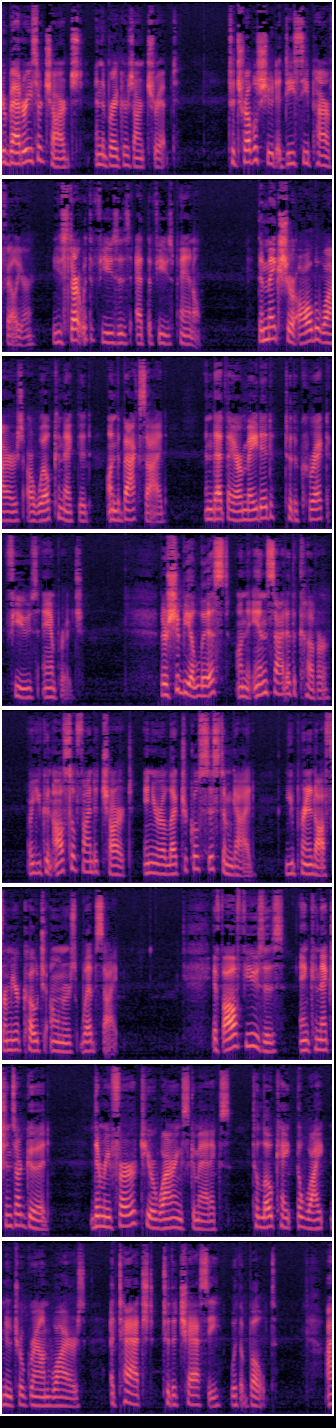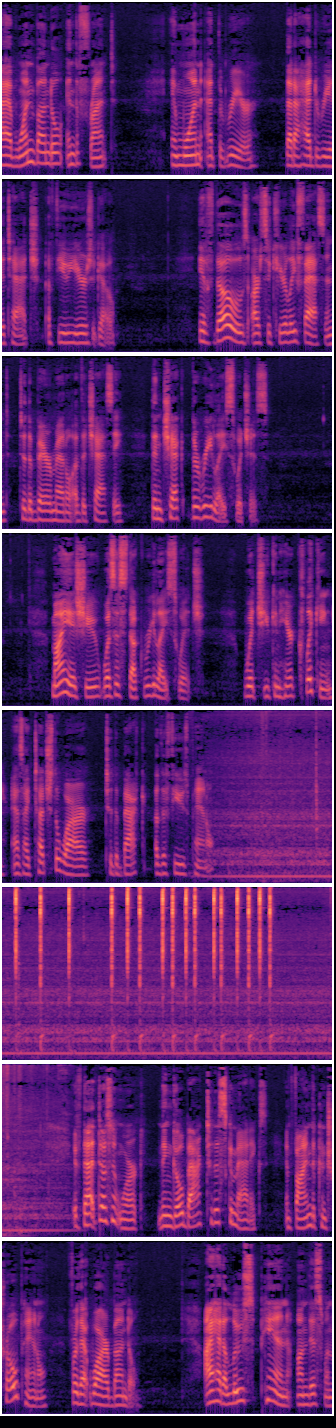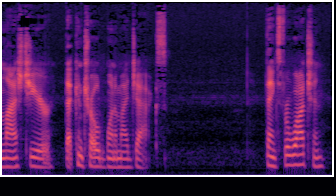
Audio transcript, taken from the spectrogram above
Your batteries are charged and the breakers aren't tripped. To troubleshoot a DC power failure, you start with the fuses at the fuse panel. Then make sure all the wires are well connected on the backside and that they are mated to the correct fuse amperage. There should be a list on the inside of the cover, or you can also find a chart in your electrical system guide you printed off from your coach owner's website. If all fuses and connections are good, then refer to your wiring schematics to locate the white neutral ground wires attached to the chassis with a bolt. I have one bundle in the front and one at the rear that I had to reattach a few years ago. If those are securely fastened to the bare metal of the chassis, then check the relay switches. My issue was a stuck relay switch, which you can hear clicking as I touch the wire to the back of the fuse panel. If that doesn't work, then go back to the schematics and find the control panel for that wire bundle. I had a loose pin on this one last year that controlled one of my jacks. Thanks for watching.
